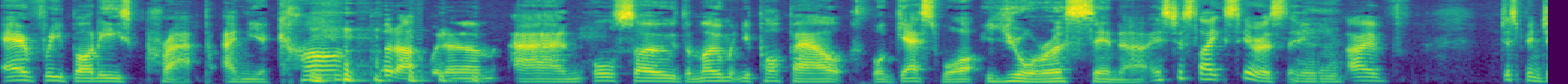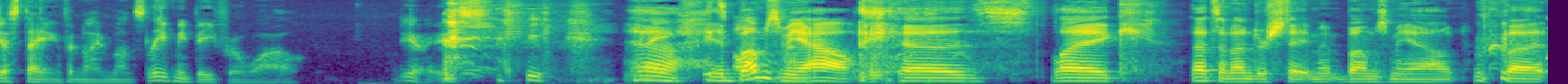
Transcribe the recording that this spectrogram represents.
Everybody's crap, and you can't put up with them. And also, the moment you pop out, well, guess what? You're a sinner. It's just like seriously, Yeah. I've just been gestating for nine months. Leave me be for a while. You know, it's It's it bums me out because, like, that's an understatement. Bums me out, but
